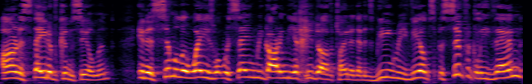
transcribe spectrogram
are in a state of concealment. In a similar way is what we're saying regarding the Yechida of Torah, that it's being revealed specifically then,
